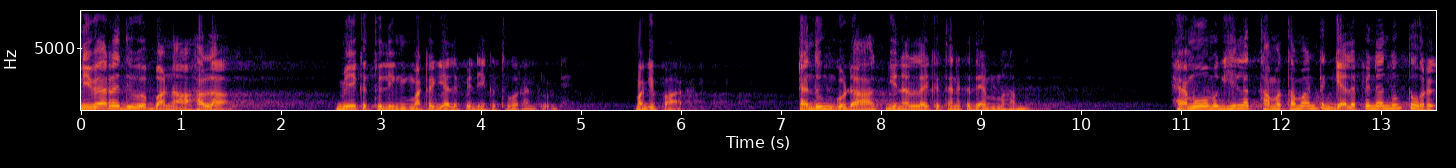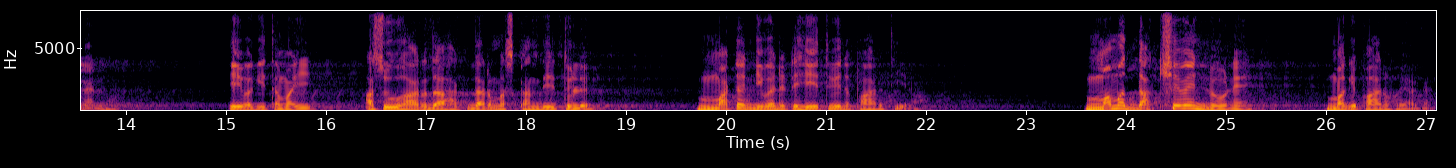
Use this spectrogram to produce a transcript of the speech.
නිවැරදිව බණ අහලා මේක තුළින් මට ගැලපෙන එක තෝරන්ට ඕනේ. මගේ පාර. ඇඳුම් ගොඩාක් ගෙනල්ල එක තැනක දැම්මහම. හැමෝම ගිහිල්ල තම තමන්ට ගැලපෙන ඇඳුම් තෝරගන්න. ඒ වගේ තමයි අසූහාරදාහක් ධර්මස්කන්දය තුළ මට නිවනට හේතුවෙන පාරතියෙනවා. මම දක්ෂවෙන්න ඕනෑ මගේ පාර හොයාගන්න.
